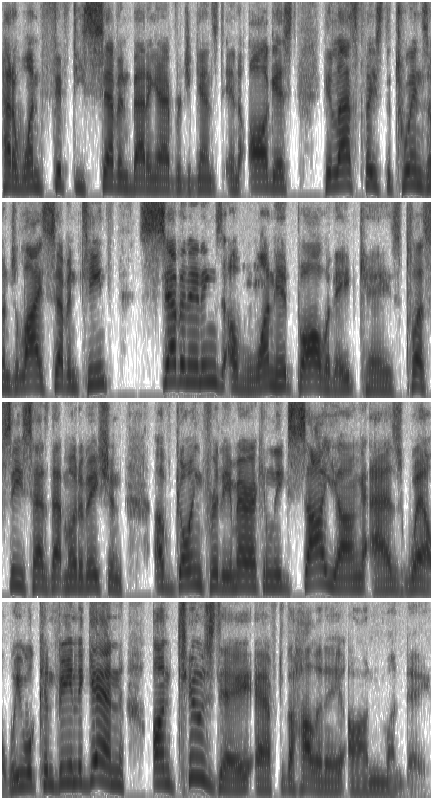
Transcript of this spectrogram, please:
had a 157 batting average against in August. He last faced the Twins on July 17th. Seven innings of one hit ball with eight Ks. Plus, Cease has that motivation of going for the American League Cy Young as well. We will convene again on Tuesday after the holiday on Monday.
